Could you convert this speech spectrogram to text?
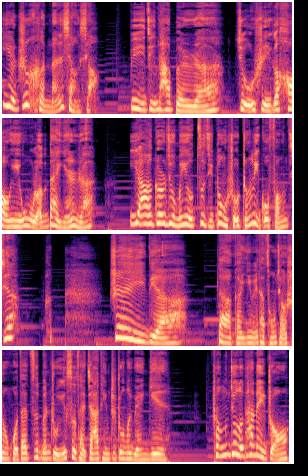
叶芝很难想象，毕竟他本人就是一个好逸恶劳的代言人，压根儿就没有自己动手整理过房间。这一点。大概因为他从小生活在资本主义色彩家庭之中的原因，成就了他那种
